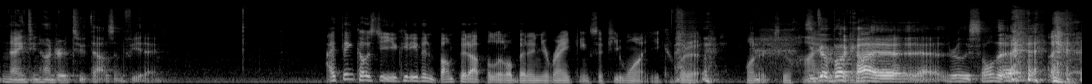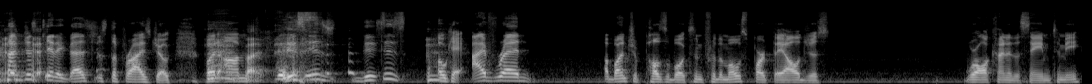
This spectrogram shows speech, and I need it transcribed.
1900 2000 FIDE. I think Kostya, you could even bump it up a little bit in your rankings if you want. You could put it One or two higher. It's a good book, huh? Yeah, it really sold it. I'm just kidding. That's just the prize joke. But um, But- this is this is okay. I've read a bunch of puzzle books, and for the most part, they all just were all kind of the same to me.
